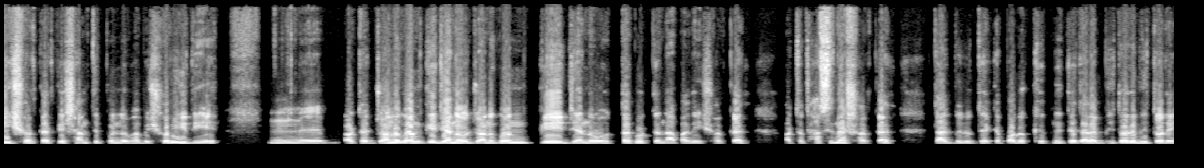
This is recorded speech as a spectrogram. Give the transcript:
এই সরকারকে শান্তিপূর্ণভাবে সরিয়ে দিয়ে অর্থাৎ জনগণকে যেন জনগণকে যেন হত্যা করতে না পারে এই সরকার, অর্থাৎ হাসিনা সরকার, তার বিরুদ্ধে একটা পদক্ষেপ নিতে তারা ভিতরে ভিতরে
